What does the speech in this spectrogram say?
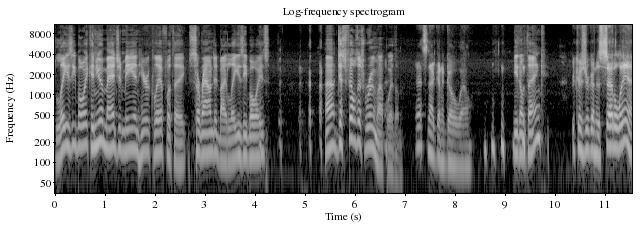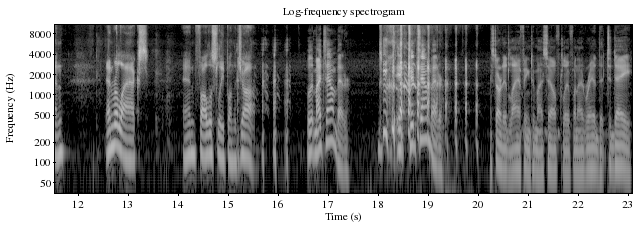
lazy boy! Can you imagine me in here, Cliff, with a surrounded by lazy boys? huh? Just fill this room up with them. That's not going to go well You don't think? because you're going to settle in and relax and fall asleep on the job. Well, it might sound better. it could sound better. I started laughing to myself, Cliff, when I read that today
